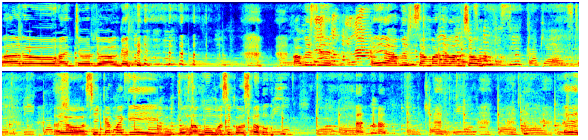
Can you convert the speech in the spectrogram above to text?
Aduh, hancur juang gini. Habis sih. Iya, habis disambarnya langsung. Ayo, sikat lagi. Mumpung lambung masih kosong. Eh,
